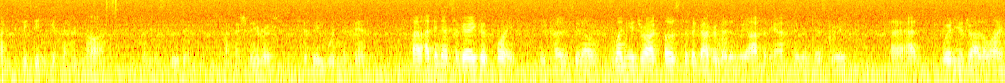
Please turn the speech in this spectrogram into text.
if they didn't get the Hana from the student, Hashverosh, that they wouldn't have been Uh, I think that's a very good point because you know when you draw close to the government, and we often have to in history, uh, at where do you draw the line?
